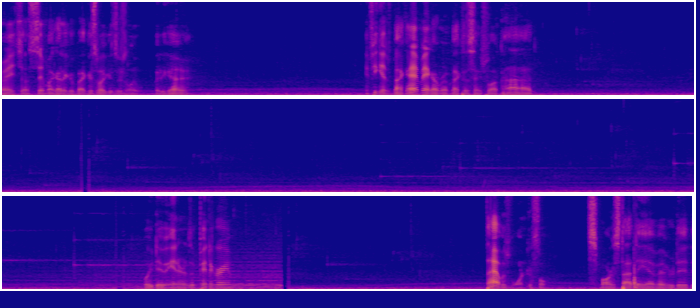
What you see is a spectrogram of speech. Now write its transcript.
Alright, so I assume I gotta go back this way because there's only way to go. if he gets back at me, I gotta run back to the same spot and hide. We do enter the pentagram. That was wonderful. Smartest idea I've ever did.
